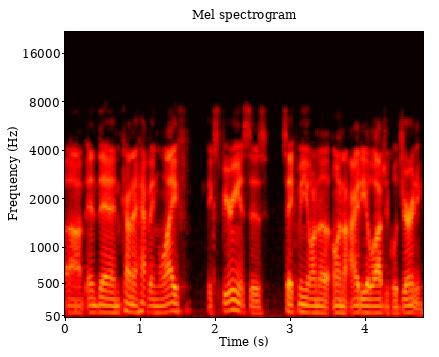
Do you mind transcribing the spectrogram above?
um, and then kind of having life experiences take me on a on an ideological journey.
